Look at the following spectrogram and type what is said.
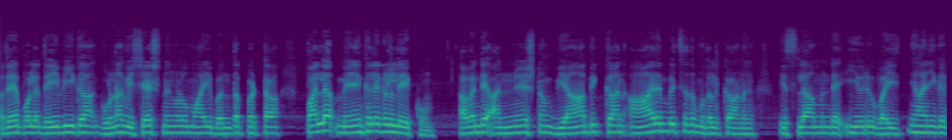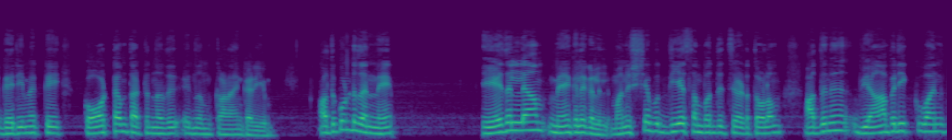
അതേപോലെ ദൈവിക ഗുണവിശേഷണങ്ങളുമായി ബന്ധപ്പെട്ട പല മേഖലകളിലേക്കും അവന്റെ അന്വേഷണം വ്യാപിക്കാൻ ആരംഭിച്ചത് മുതൽക്കാണ് ഇസ്ലാമിന്റെ ഈ ഒരു വൈജ്ഞാനിക ഗരിമയ്ക്ക് കോട്ടം തട്ടുന്നത് എന്ന് നമുക്ക് കാണാൻ കഴിയും. അതുകൊണ്ട് തന്നെ ഏതെല്ലാം മേഖലകളിൽ മനുഷ്യബുദ്ധിയെ സംബന്ധിച്ചിടത്തോളം അതിന് വ്യാപരിക്കുവാൻ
